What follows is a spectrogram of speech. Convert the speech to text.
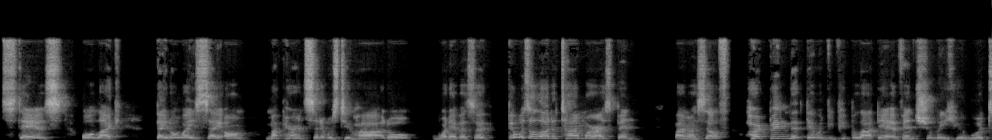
stairs. Or like they'd always say, oh, my parents said it was too hard, or whatever. So there was a lot of time where I spent by myself, hoping that there would be people out there eventually who would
